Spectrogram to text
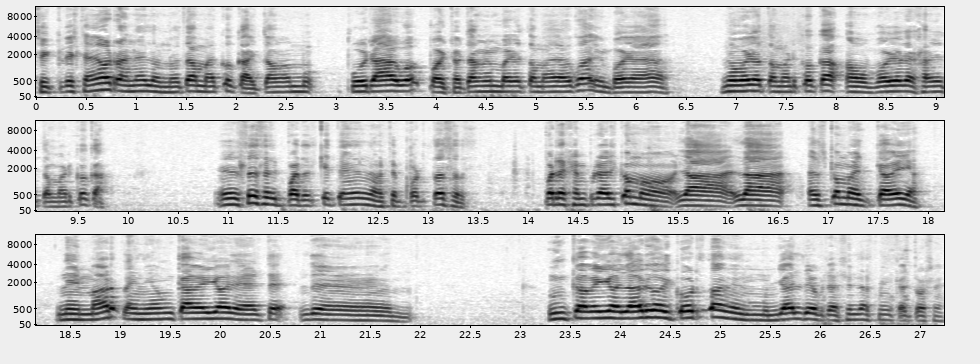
si Cristiano Ronaldo no toma coca y toma pura agua, pues yo también voy a tomar agua y voy a no voy a tomar coca o voy a dejar de tomar coca. Ese es el poder que tienen los deportosos. Por ejemplo, es como la, la, es como el cabello. Neymar tenía un cabello de, de un cabello largo y corto en el Mundial de Brasil 2014.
